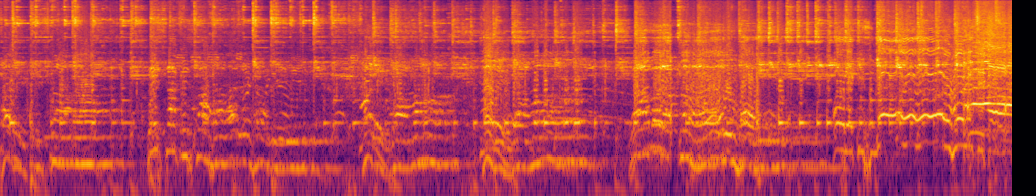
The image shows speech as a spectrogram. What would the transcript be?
Hare Krishna, Krishna Krishna, Hare Hare, Hare Rama, Hare Rama. Ram रत्न हरे हरे हरे कृष्ण हरे कृष्ण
